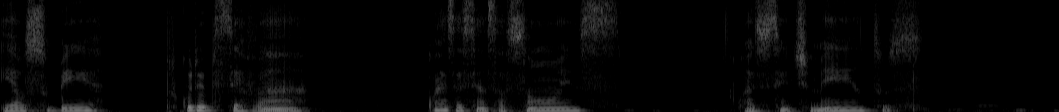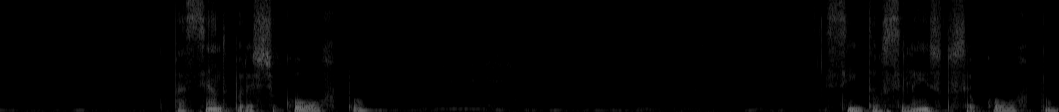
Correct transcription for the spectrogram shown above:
E ao subir, procure observar quais as sensações, quais os sentimentos, passeando por este corpo. Sinta o silêncio do seu corpo.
